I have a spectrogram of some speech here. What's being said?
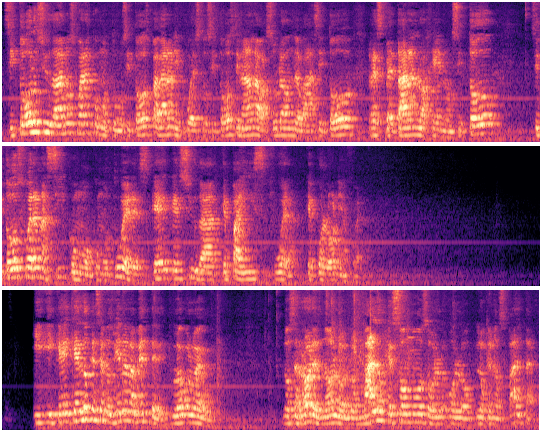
Si todos los ciudadanos fueran como tú, si todos pagaran impuestos, si todos tiraran la basura donde vas, si todos respetaran lo ajeno, si, todo, si todos fueran así como, como tú eres, ¿qué, ¿qué ciudad, qué país fuera, qué colonia fuera? ¿Y, y qué, qué, es lo que se nos viene a la mente luego, luego? Los errores, ¿no? Lo, lo malo que somos o, lo, o lo, lo que nos falta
